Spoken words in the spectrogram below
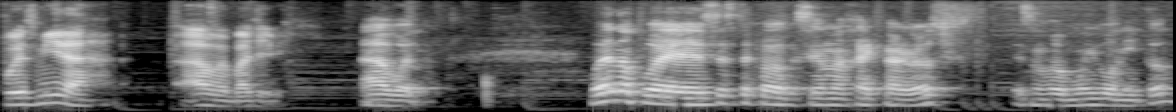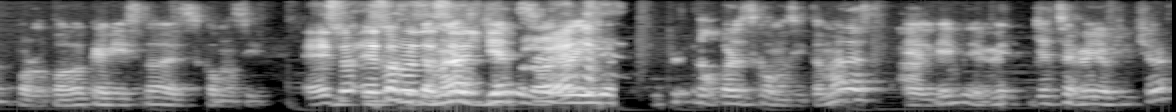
Pues mira. Ah, bueno, va JB. Ah, bueno. Bueno, pues este juego que se llama High Rush es un juego muy bonito. Por lo poco que he visto, es como si. Eso, eso no es decir el título, ¿eh? No, pero es como si tomaras el gameplay de Jet Set Radio Future,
